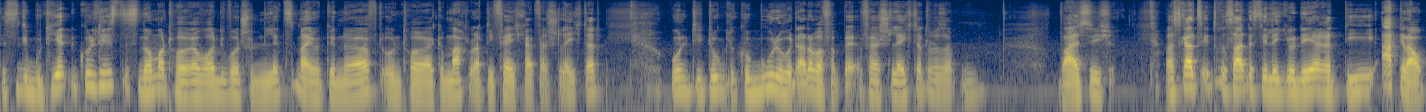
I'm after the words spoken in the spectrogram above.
das sind die mutierten Kultisten, das sind nochmal teurer geworden, die wurden schon letztes Mal genervt und teurer gemacht und hat die Fähigkeit verschlechtert. Und die dunkle Kommune wurde auch nochmal verschlechtert. Was, weiß ich. Was ganz interessant ist, die Legionäre, die, ach genau,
